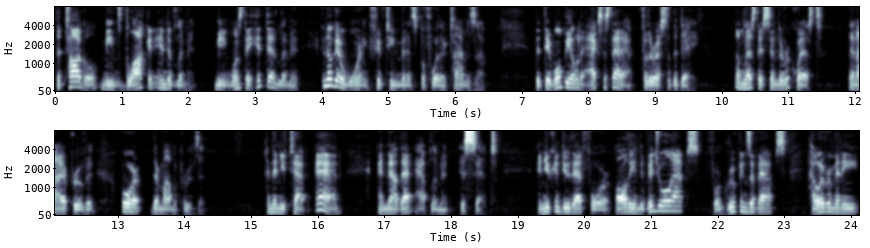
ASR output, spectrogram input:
the toggle means block at end of limit, meaning once they hit that limit, and they'll get a warning 15 minutes before their time is up, that they won't be able to access that app for the rest of the day, unless they send a request and I approve it, or their mom approves it. And then you tap Add, and now that app limit is set. And you can do that for all the individual apps, for groupings of apps, however many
